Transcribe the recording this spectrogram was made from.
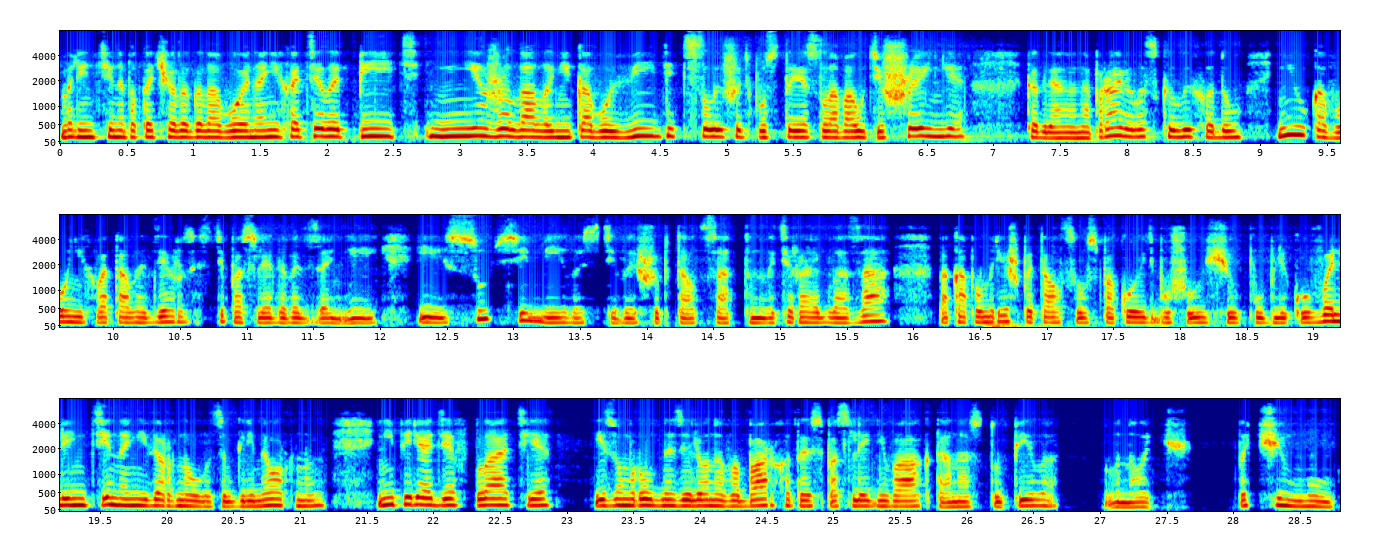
Валентина покачала головой, она не хотела пить, не желала никого видеть, слышать пустые слова утешения. Когда она направилась к выходу, ни у кого не хватало дерзости последовать за ней. «Иисусе милостивый!» — шептал Саттон, вытирая глаза, пока Помреш пытался успокоить бушующую публику. Валентина не вернулась в гримерную, не переодев платье изумрудно-зеленого бархата из последнего акта, она ступила в ночь. Почему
